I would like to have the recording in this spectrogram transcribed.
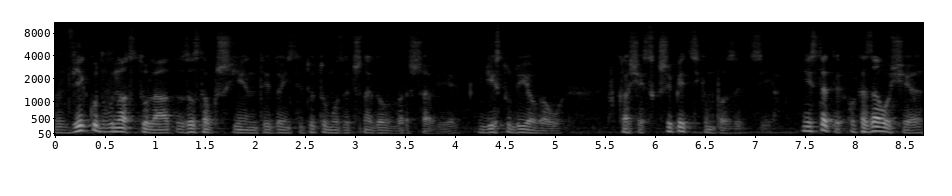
W wieku 12 lat został przyjęty do Instytutu Muzycznego w Warszawie, gdzie studiował w klasie skrzypiec i kompozycji. Niestety okazało się,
